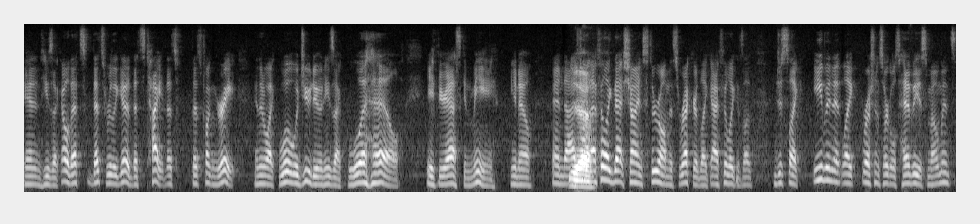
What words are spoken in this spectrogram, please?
and he's like, "Oh, that's that's really good. That's tight. That's that's fucking great." And they're like, "What would you do?" And he's like, "Well, if you're asking me, you know." And I feel, I feel like that shines through on this record. Like I feel like it's a, just like even at like Russian Circle's heaviest moments,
